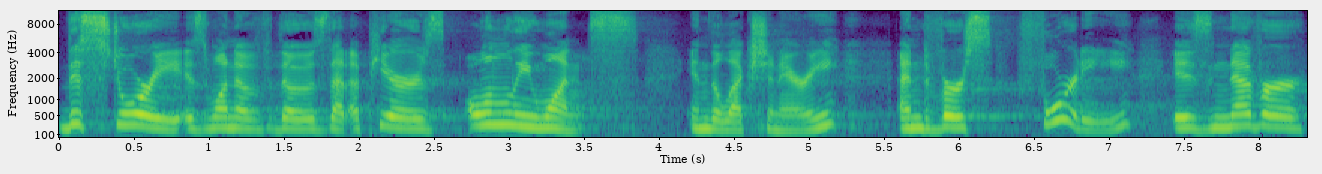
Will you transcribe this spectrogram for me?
This story is one of those that appears only once in the lectionary, and verse 40 is never,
